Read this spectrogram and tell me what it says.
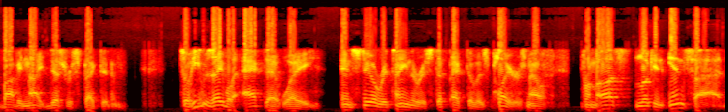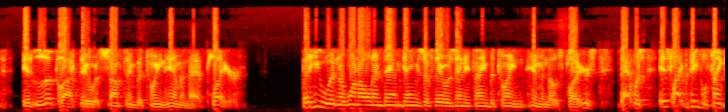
Bobby Knight disrespected him. So he was able to act that way and still retain the respect of his players. Now, from us looking inside, it looked like there was something between him and that player. But he wouldn't have won all them damn games if there was anything between him and those players. That was, it's like people think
